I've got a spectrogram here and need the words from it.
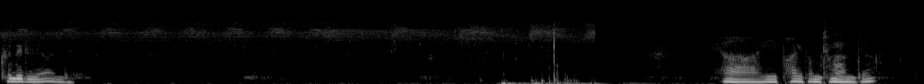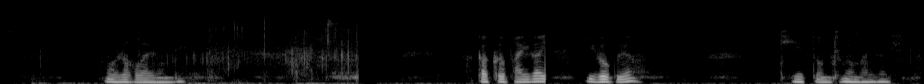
그늘이에요, 근데. 야, 이 바위도 엄청난데요? 올라가 봐야겠는데. 아까 그 바위가 이거고요. 뒤에 또 엄청난 바위가 있습니다.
